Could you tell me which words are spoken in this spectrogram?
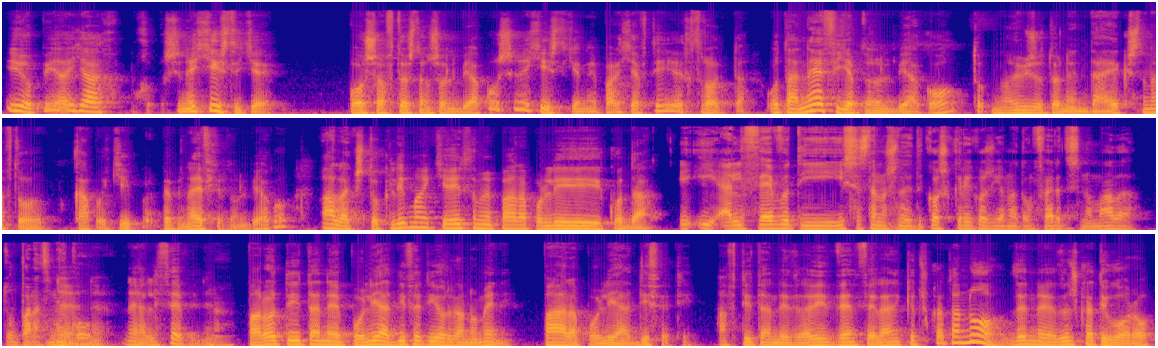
η οποία για... συνεχίστηκε. Όσο αυτός ήταν στο Ολυμπιακό, συνεχίστηκε να υπάρχει αυτή η εχθρότητα. Όταν έφυγε από τον Ολυμπιακό, το, νομίζω το 96 ήταν αυτό, κάπου εκεί πρέπει να έφυγε από τον Ολυμπιακό, άλλαξε το κλίμα και ήρθαμε πάρα πολύ κοντά. Ή, ή αληθεύει ότι ήσασταν ο συνδετικό κρίκος για να τον φέρετε στην ομάδα του Ναι, Παναθηναϊκού; ναι, ναι, αληθεύει. Ναι. Παρότι ήταν πολύ αντίθετοι οι οργανωμένοι. Πάρα πολύ αντίθετοι. Αυτοί ήταν, δηλαδή δεν θέλανε και τους κατανοώ. Δεν, δεν τους κατηγορώ.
